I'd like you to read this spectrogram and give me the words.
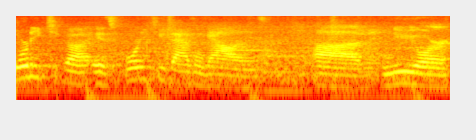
42 uh, is 42,000 gallons of New York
